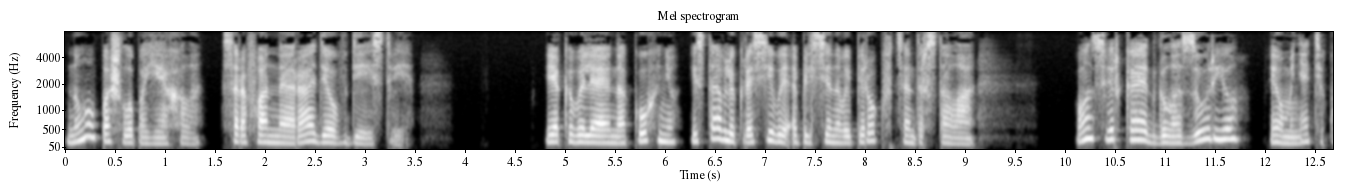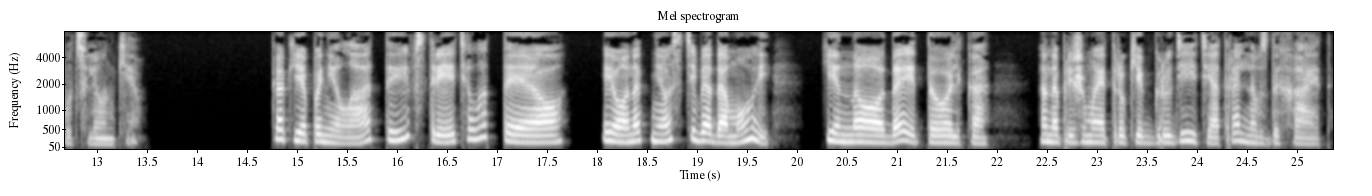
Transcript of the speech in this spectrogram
Ну, пошло-поехало. Сарафанное радио в действии. Я ковыляю на кухню и ставлю красивый апельсиновый пирог в центр стола. Он сверкает глазурью, и у меня текут слюнки. «Как я поняла, ты встретила Тео, и он отнес тебя домой. Кино, да и только». Она прижимает руки к груди и театрально вздыхает.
